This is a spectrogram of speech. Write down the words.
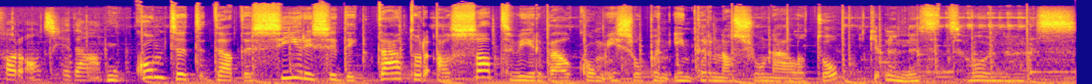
voor ons gedaan? Hoe komt het dat de Syrische dictator Assad weer welkom is op een internationale top? Ik heb een nest hoornaars.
